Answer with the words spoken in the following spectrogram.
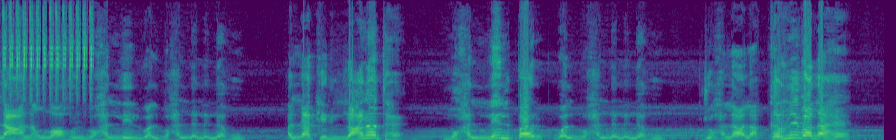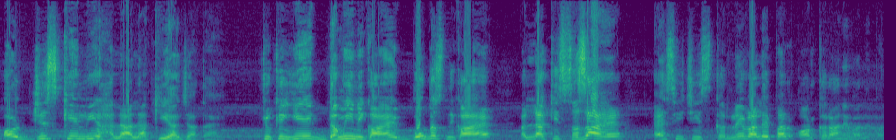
लान अल्लाह की लानत है, मुहल्लिल पर, वल मुहल्लल लहू, जो हलाला करने वाला है और जिसके लिए हलाला किया जाता है। क्योंकि ये एक डमी निकाह है बोगस निकाह है, अल्लाह की सजा है ऐसी चीज़ करने वाले पर और कराने वाले पर।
